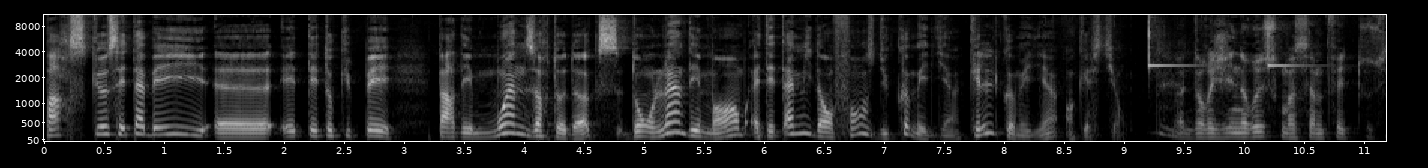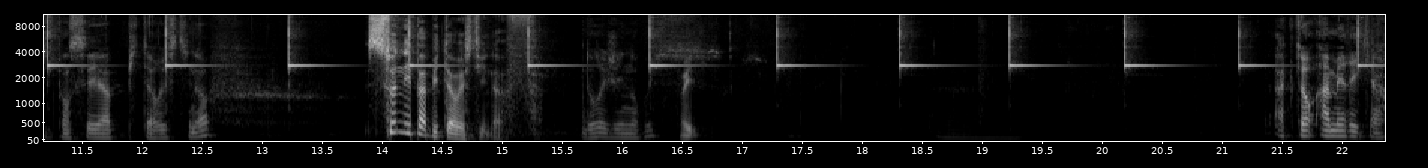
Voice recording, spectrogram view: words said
parce que cette abbaye euh, était occupée par des moines orthodoxes dont l'un des membres était ami d'enfance du comédien. Quel est le comédien en question? Bah, D'origine russe, moi ça me fait tout de suite penser à Peter Ustinov. Ce n'est pas Peter Ustinov. D'origine russe? Oui. Acteur américain.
